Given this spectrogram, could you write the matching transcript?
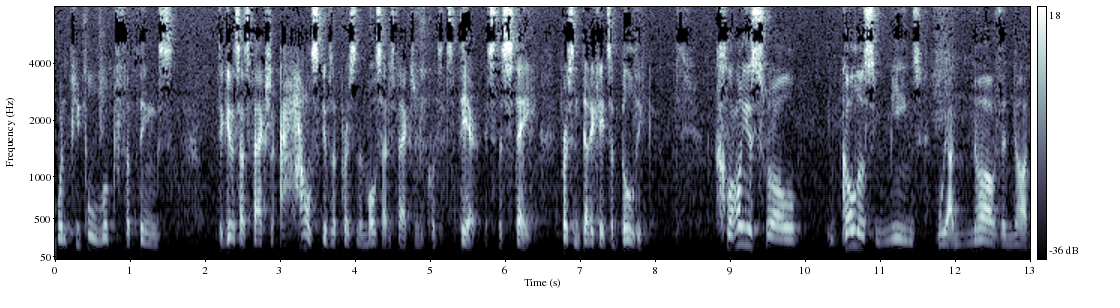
when people look for things to give satisfaction. A house gives a person the most satisfaction because it's there. It's the stay. A person dedicates a building. Klal Yisrael, Golos means we are nov and nod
